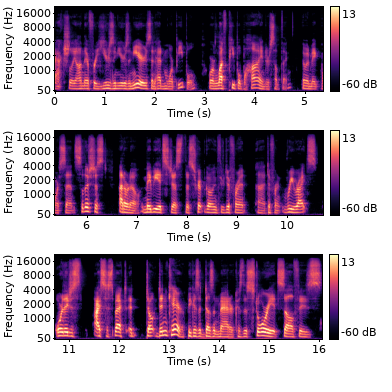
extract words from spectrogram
actually on there for years and years and years and had more people or left people behind or something, that would make more sense. So there's just, I don't know. Maybe it's just the script going through different, uh, different rewrites, or they just, I suspect, it don't didn't care because it doesn't matter because the story itself is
